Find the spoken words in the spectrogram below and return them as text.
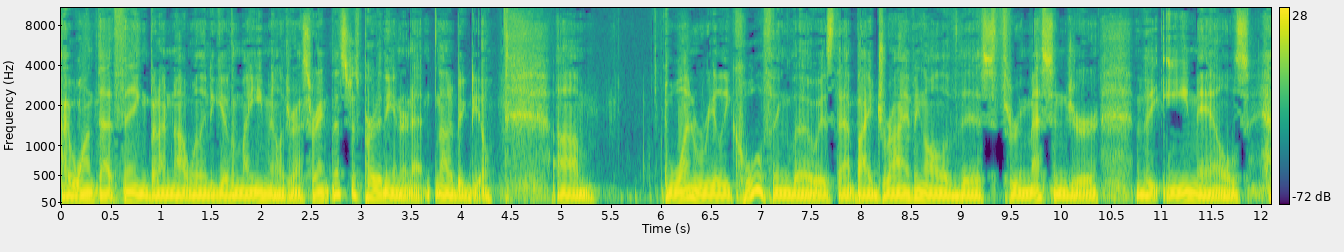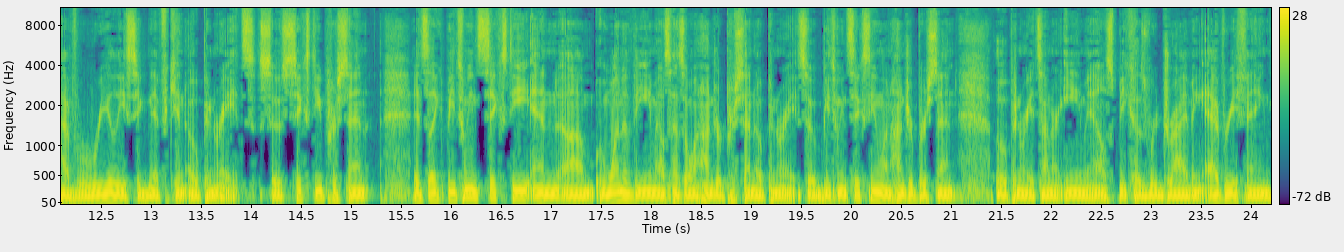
I want that thing, but I'm not willing to give them my email address, right? That's just part of the internet, not a big deal. Um, one really cool thing though is that by driving all of this through Messenger, the emails have really significant open rates. So 60%, it's like between 60 and um, one of the emails has a 100% open rate. So between 60 and 100% open rates on our emails because we're driving everything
